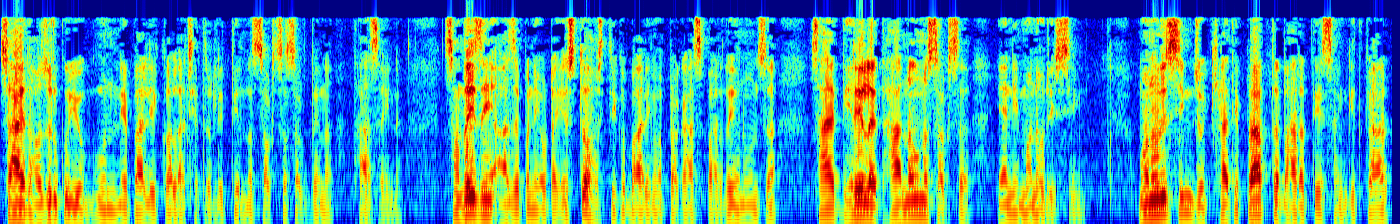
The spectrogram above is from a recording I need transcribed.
सायद हजुरको यो गुण नेपाली कला क्षेत्रले तिर्न सक्छ सक्दैन थाहा छैन। सधैँ चाहिँ आज पनि एउटा यस्तो हस्तीको बारेमा प्रकाश पार्दै हुनुहुन्छ। सायद धेरैलाई थाहा नहुन सक्छ यानि मनोरी सिंह। मनोरी सिंह जो ख्यातिप्राप्त भारतीय संगीतकार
